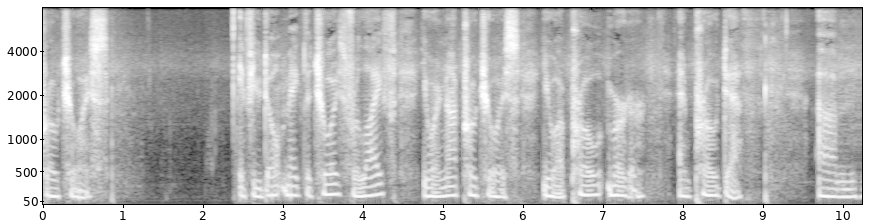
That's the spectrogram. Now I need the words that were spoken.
pro choice. If you don't make the choice for life, you are not pro choice. You are pro murder and pro death. Um,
